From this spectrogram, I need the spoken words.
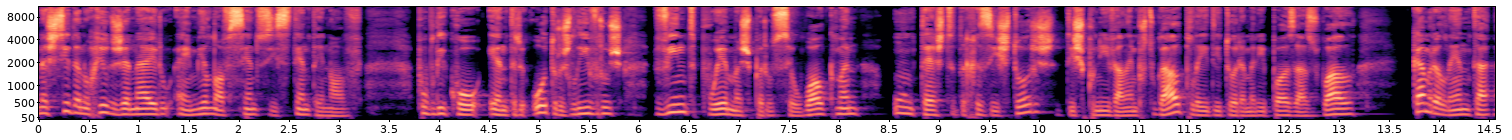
nascida no Rio de Janeiro em 1979. Publicou, entre outros livros, 20 poemas para o seu Walkman, um teste de resistores, disponível em Portugal pela editora Mariposa Azual, Câmara Lenta,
